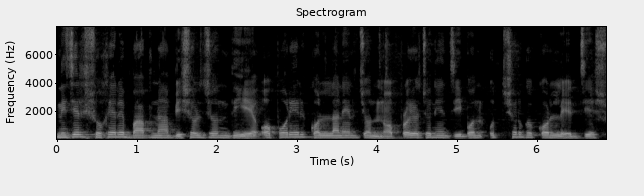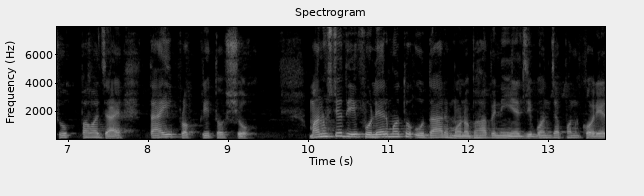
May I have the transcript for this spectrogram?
নিজের সুখের ভাবনা বিসর্জন দিয়ে অপরের কল্যাণের জন্য প্রয়োজনীয় জীবন উৎসর্গ করলে যে সুখ পাওয়া যায়, তাই প্রকৃত সুখ। মানুষ যদি ফুলের মতো উদার মনোভাব নিয়ে জীবনযাপন করে,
